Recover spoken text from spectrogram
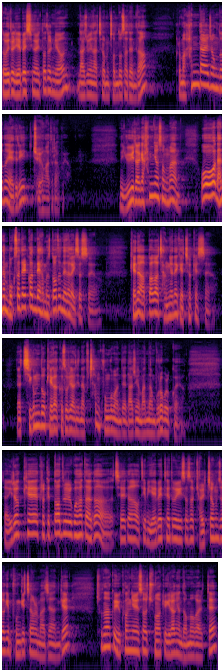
너희들 예배 시간에 떠들면 나중에 나처럼 전도사 된다. 그러면 한 달 정도는 애들이 조용하더라고요. 유일하게 한 녀석만 오 나는 목사 될 건데 하면서 떠든 애가 있었어요. 걔네 아빠가 작년에 개척했어요. 지금도 걔가 그 소리 하는지 나 참 궁금한데 나중에 만나면 물어볼 거예요. 자, 이렇게 그렇게 떠들고 하다가 제가 어떻게 보면 예배 태도에 있어서 결정적인 분기점을 맞이한 게 초등학교 6학년에서 중학교 1학년 넘어갈 때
